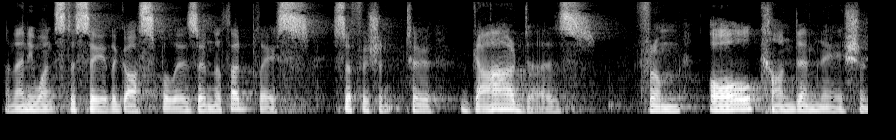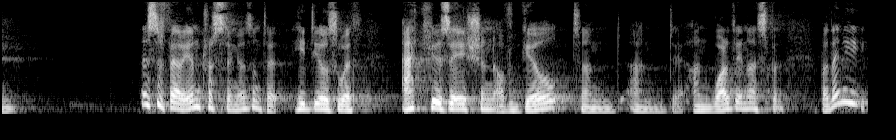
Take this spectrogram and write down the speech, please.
And then he wants to say the gospel is, in the third place, sufficient to guard us from all condemnation. This is very interesting, isn't it? He deals with accusation of guilt and, and unworthiness, but, but then he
